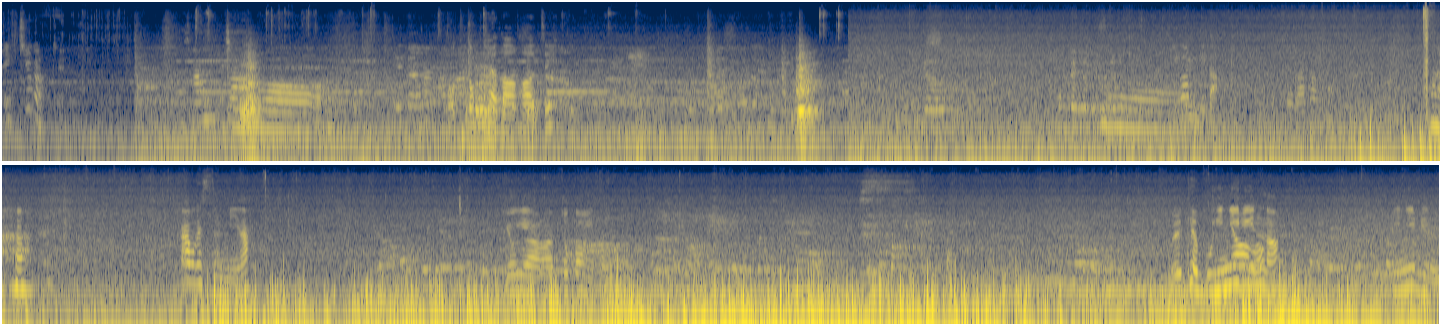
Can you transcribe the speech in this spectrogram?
액체 같아. 우와. 어떻게 나가지? 이겁니다. 제가 산 거. 까보겠습니다. 여기가 뚜껑이고. 왜 이렇게 열어? 있나? 비닐이 있네.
